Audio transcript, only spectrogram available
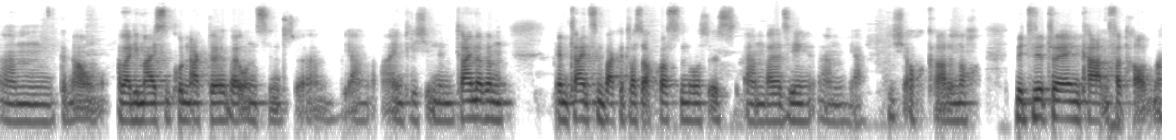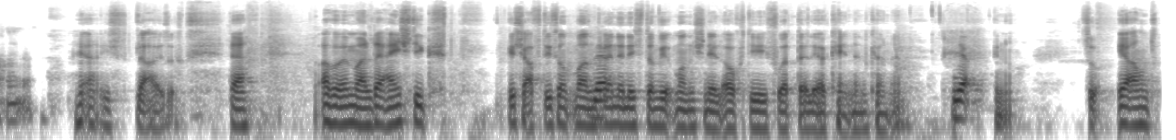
Ähm, genau. Aber die meisten Kunden aktuell bei uns sind äh, ja eigentlich in den kleineren, im kleinsten Bucket, was auch kostenlos ist, ähm, weil sie ähm, ja sich auch gerade noch mit virtuellen Karten vertraut machen. Ja, ist klar. Also, der, aber wenn mal der Einstieg geschafft ist und man ja. drinnen ist, dann wird man schnell auch die Vorteile erkennen können. Ja. Genau. So, ja, und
